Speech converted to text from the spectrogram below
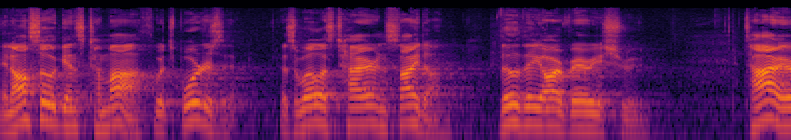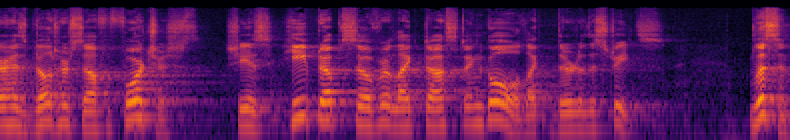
and also against Hamath, which borders it, as well as Tyre and Sidon, though they are very shrewd. Tyre has built herself a fortress she has heaped up silver like dust and gold like the dirt of the streets. Listen,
